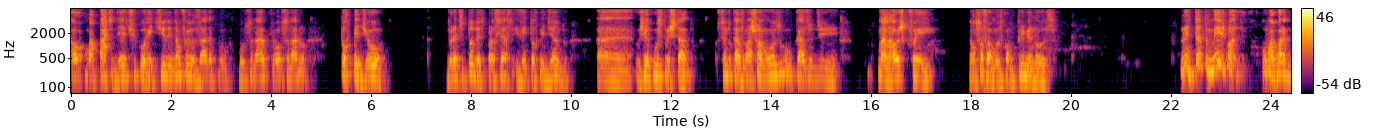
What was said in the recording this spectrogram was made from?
uma parte deles ficou retida e não foi usada por Bolsonaro, porque Bolsonaro torpedeou durante todo esse processo e vem torpedeando uh, os recursos para o Estado. Sendo o caso mais famoso, o caso de Manaus, que foi não só famoso, como criminoso. No entanto, mesmo como agora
